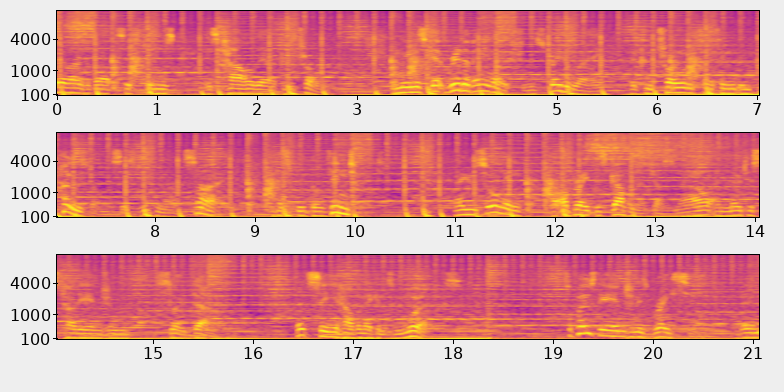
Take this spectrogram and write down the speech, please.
realize about systems is how they are controlled. And we must get rid of any notion straight away that control is something imposed on the system from outside. It has to be built into it. Now you saw me operate this governor just now and noticed how the engine slowed down. Let's see how the mechanism works. Suppose the engine is racing, then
